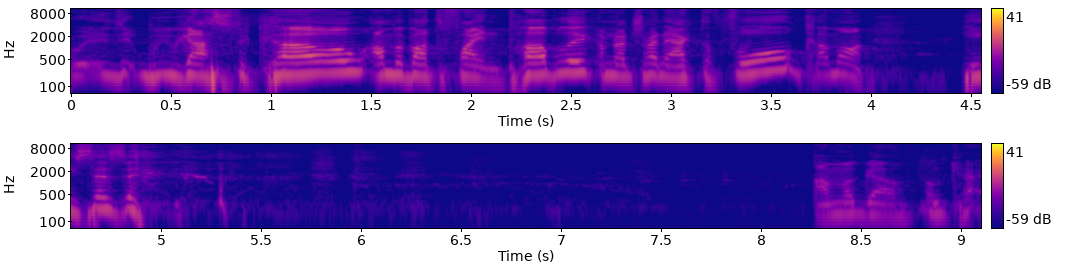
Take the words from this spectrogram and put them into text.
We got to go. I'm about to fight in public. I'm not trying to act a fool. Come on. He says, I'm gonna go. Okay.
